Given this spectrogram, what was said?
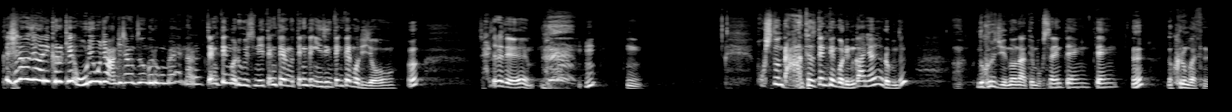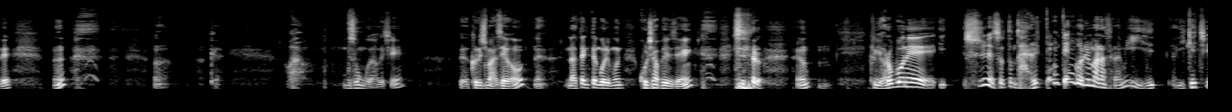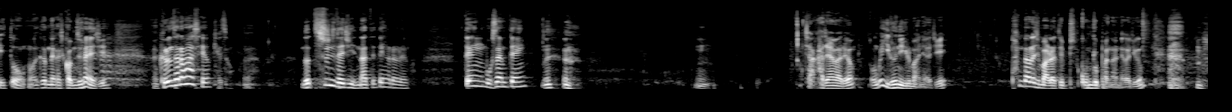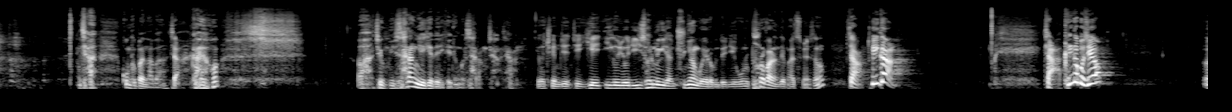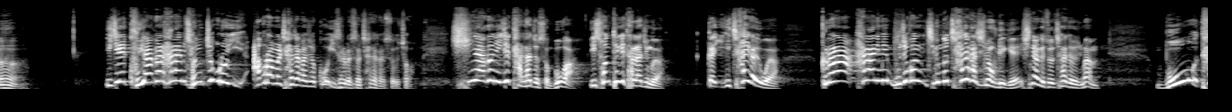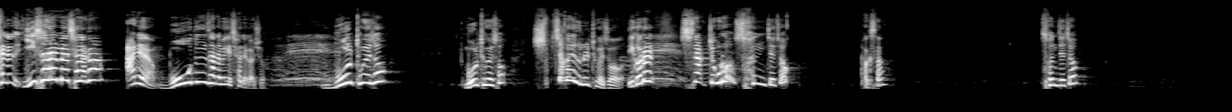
그 신앙생활이 그렇게 오리무중 안기장등 그러고 맨날 땡땡거리고 있으니 땡땡 땡땡 인생 땡땡거리죠. 어? 잘 들어야 돼. 응? 응. 혹시 또 나한테서 땡땡거리는 거 아니야, 여러분들? 어, 너 그러지? 너 나한테 목사님 땡땡, 응? 너 그런 거 같은데, 응? 어, 그, 와, 무서운 거야, 그렇지? 그, 그러지 마세요. 네. 나 땡땡거리면 골치 아픈 인생 진짜로. 응? 그 여러분의 이 수준에서 또 나를 땡땡거릴 만한 사람이 이- 있겠지 또 뭐, 그럼 내가 검증해야지. 그런 사람 하세요 계속. 어. 너 수준 되지? 나한테 땡하라 그래. 땡 목사님 땡. 응? 응. 응. 자 가자 말이요. 오늘 이런 얘기를 많이 하지. 판단하지 말라 했더니 공격받나 내가 지금. 음. 자 공격받나 봐. 자 가요. 아 지금 이 사랑 얘기해야 되니까 이런 거 사랑. 자, 자 이거 지금 이제, 이, 이거 이 설명이 참 중요한 거예요, 여러분들 이 오늘 풀어가는데 말씀에서. 자 그러니까 자 그러니까 보세요. 어. 이제 구약은 하나님이 전적으로 이 아브라함을 찾아가셨고 이스라엘 백성을 찾아갔어, 그렇죠? 신약은 이제 달라졌어. 뭐가? 이 선택이 달라진 거야. 그러니까 이 차이가 이거야. 그러나 하나님이 무조건 지금도 찾아가시지만 우리에게 신약에서도 찾아오지만 뭐 달라 이스라엘만 찾아가 아니야 모든 사람에게 찾아가셔. 뭘 통해서? 뭘 통해서? 십자가의 은을 통해서 이거를 신학적으로 선제적 박사 선제적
